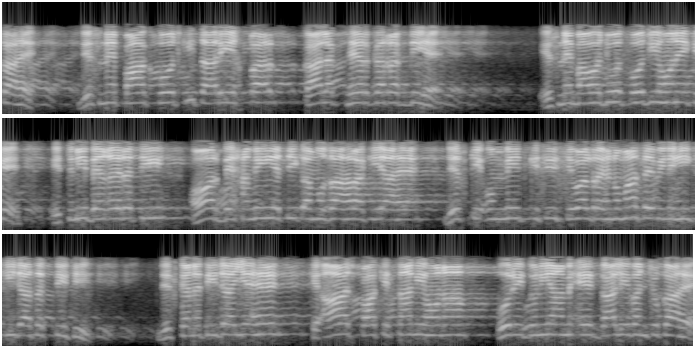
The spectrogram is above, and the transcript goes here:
کا ہے، جس نے پاک فوج کی تاریخ پر کالک پھیر کر رکھ دی ہے۔ اس نے باوجود فوجی ہونے کے اتنی بےغیرتی اور بے حمیتی کا مظاہرہ کیا ہے جس کی امید کسی سول رہنما سے بھی نہیں کی جا سکتی تھی۔ جس کا نتیجہ یہ ہے کہ آج پاکستانی ہونا پوری دنیا میں ایک گالی بن چکا ہے۔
